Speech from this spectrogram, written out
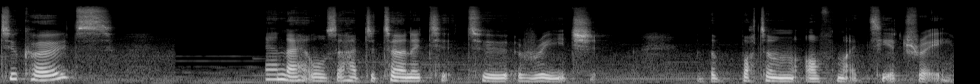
two coats and I also had to turn it to reach the bottom of my tier tray.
